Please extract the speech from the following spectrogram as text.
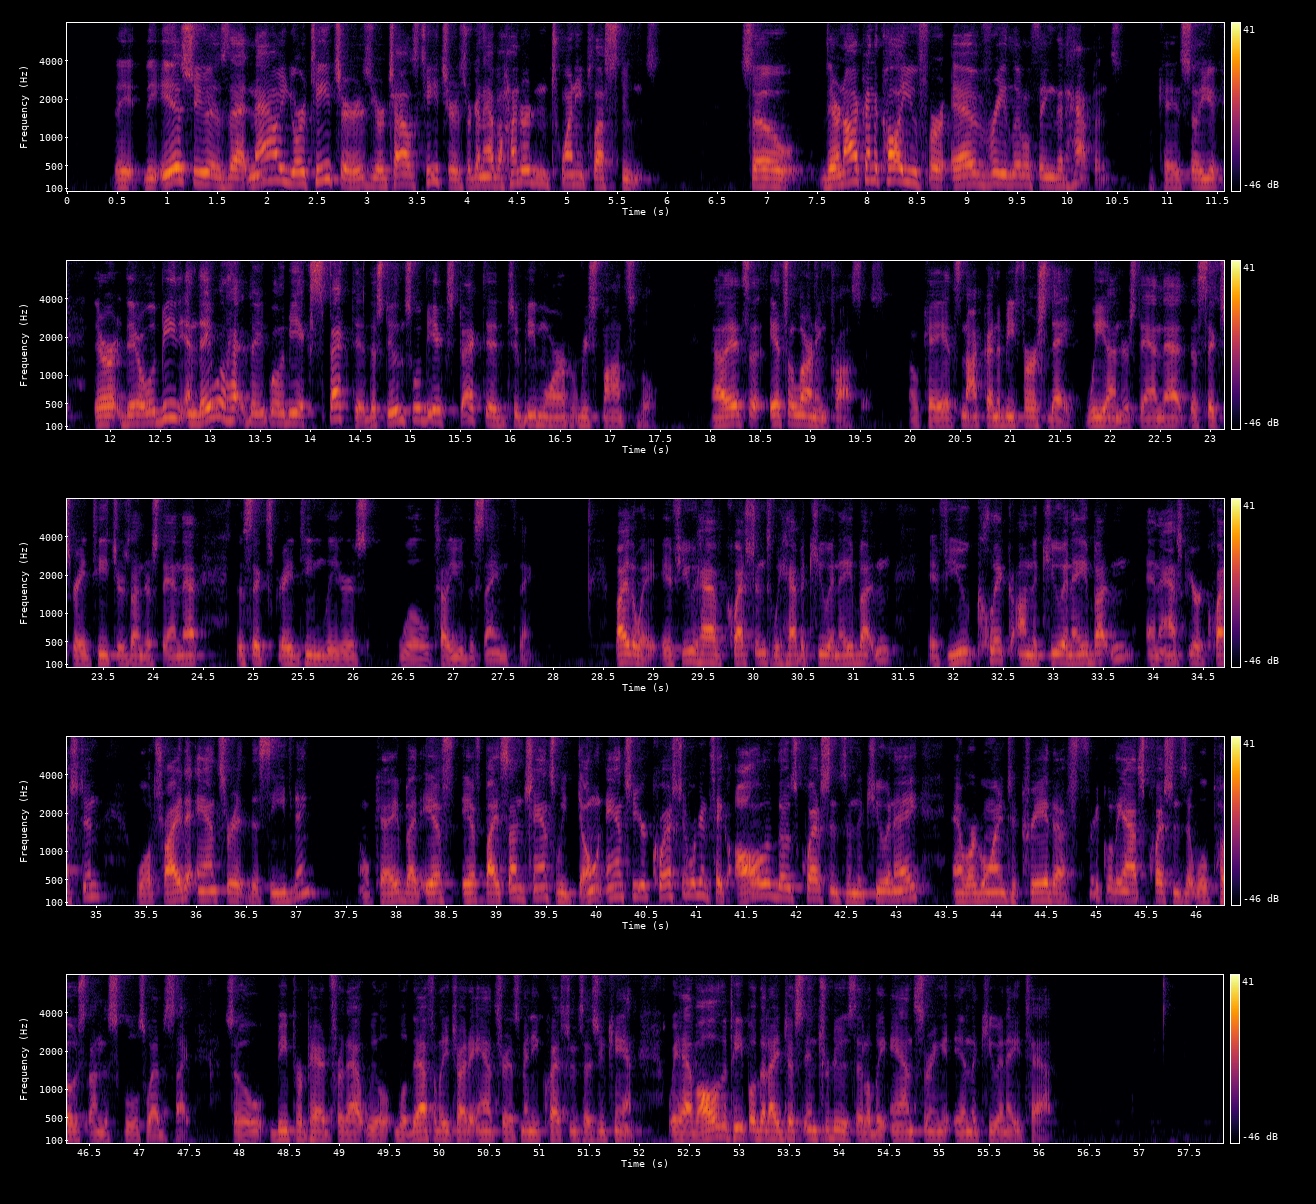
The, the issue is that now your teachers, your child's teachers, are going to have 120 plus students. So they're not going to call you for every little thing that happens. Okay, so you there there will be and they will have they will be expected. The students will be expected to be more responsible. Now it's a it's a learning process. Okay, it's not going to be first day. We understand that. The sixth grade teachers understand that. The sixth grade team leaders will tell you the same thing. By the way, if you have questions, we have a Q&A button. If you click on the Q&A button and ask your question, we'll try to answer it this evening. Okay, but if if by some chance we don't answer your question, we're going to take all of those questions in the Q&A and we're going to create a frequently asked questions that we'll post on the school's website. So be prepared for that. We'll, we'll definitely try to answer as many questions as you can. We have all the people that I just introduced that'll be answering in the Q&A tab.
